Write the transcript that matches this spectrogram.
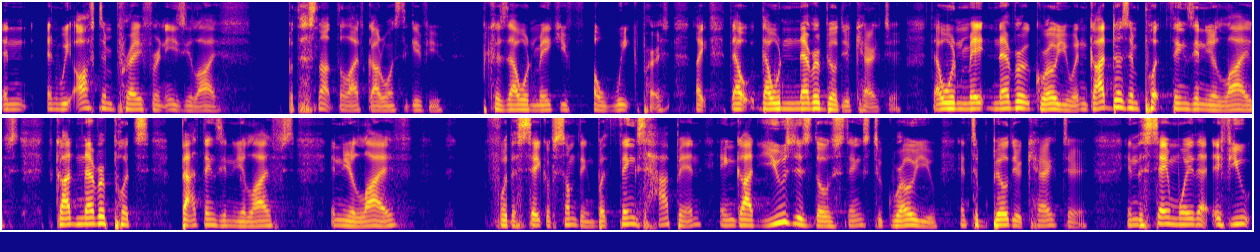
And and we often pray for an easy life, but that's not the life God wants to give you because that would make you a weak person. Like that that would never build your character. That would make never grow you. And God doesn't put things in your lives. God never puts bad things in your lives in your life for the sake of something, but things happen and God uses those things to grow you and to build your character. In the same way that if you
